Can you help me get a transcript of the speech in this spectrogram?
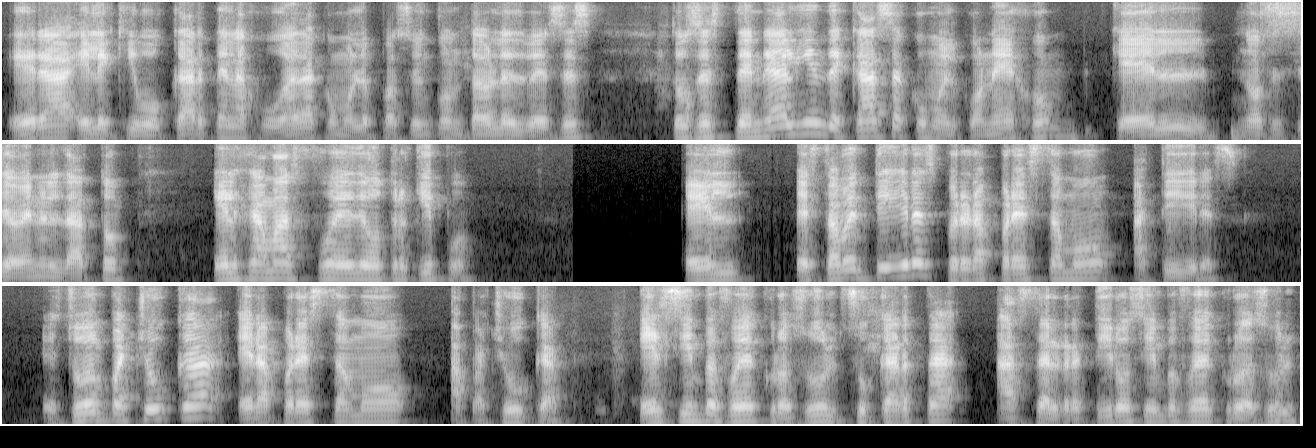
era el equivocarte en la jugada como le pasó incontables veces. Entonces, tener a alguien de casa como el conejo, que él, no sé si se ve el dato, él jamás fue de otro equipo. Él estaba en Tigres, pero era préstamo a Tigres. Estuvo en Pachuca, era préstamo a Pachuca. Él siempre fue de Cruz Azul. Su carta hasta el retiro siempre fue de Cruz Azul.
